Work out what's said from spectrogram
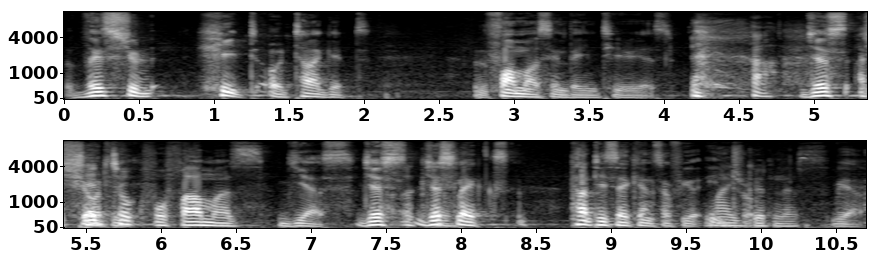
this should hit or target farmers in the interiors. just A TED shortly. Talk for farmers. Yes, just just like 30 seconds of your My intro. goodness. Yeah.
